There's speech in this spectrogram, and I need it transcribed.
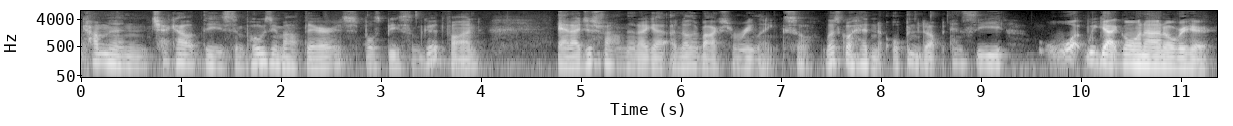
come and check out the symposium out there. It's supposed to be some good fun. And I just found that I got another box from Relink. So let's go ahead and open it up and see what we got going on over here.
